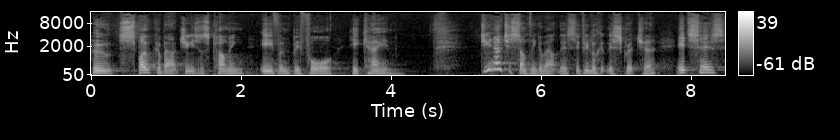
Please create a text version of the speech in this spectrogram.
who spoke about Jesus coming even before he came. Do you notice something about this? If you look at this scripture, it says,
